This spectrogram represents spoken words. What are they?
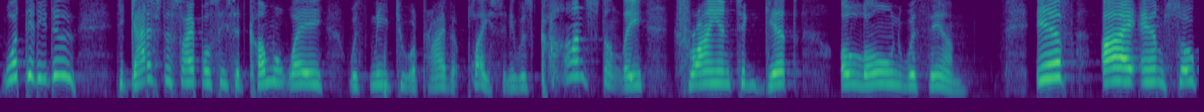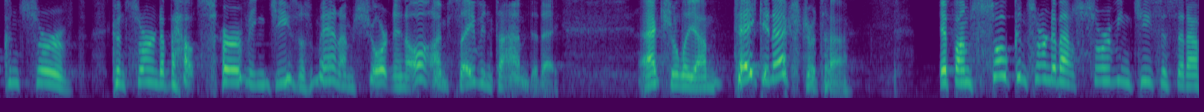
what did he do? He got his disciples, he said, Come away with me to a private place. And he was constantly trying to get alone with them. If I am so conserved, concerned about serving Jesus, man, I'm shortening. Oh, I'm saving time today. Actually, I'm taking extra time. If I'm so concerned about serving Jesus that I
